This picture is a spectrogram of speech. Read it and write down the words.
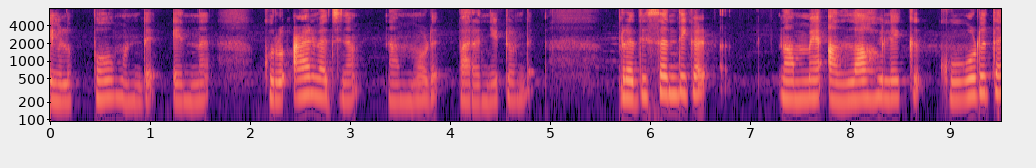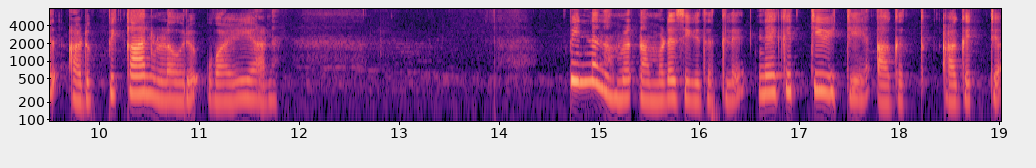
എളുപ്പവുമുണ്ട് എന്ന് ഖുർആൻ വചനം നമ്മോട് പറഞ്ഞിട്ടുണ്ട്. പ്രതിസന്ധികൾ നമ്മെ അള്ളാഹുലേക്ക് കൂടുതൽ അടുപ്പിക്കാനുള്ള ഒരു വഴിയാണ്. പിന്നെ നമ്മൾ നമ്മുടെ ജീവിതത്തിൽ നെഗറ്റിവിറ്റിയെ അകത്ത് അകറ്റുക.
